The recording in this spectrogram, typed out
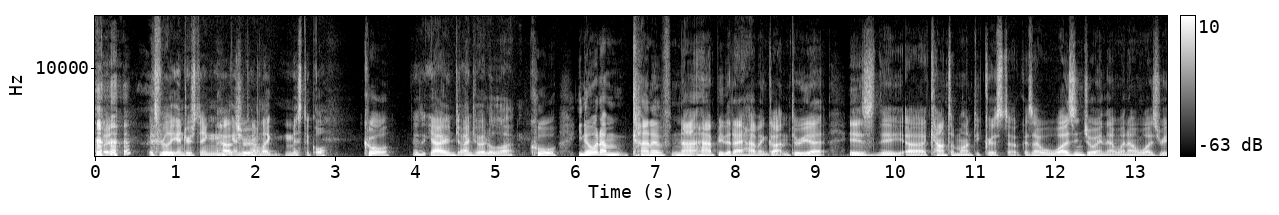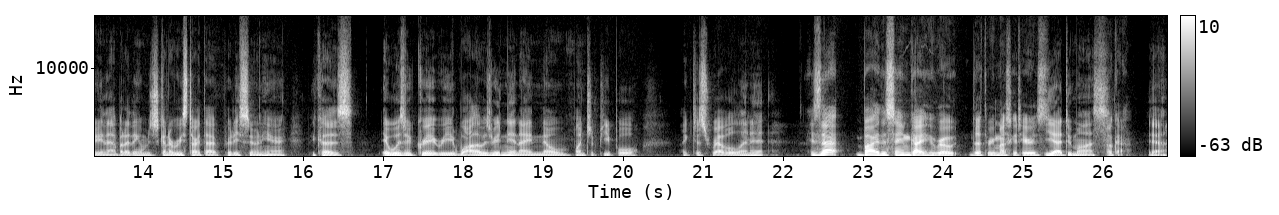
But it's really interesting How and kind of like mystical. Cool. Yeah, I, I enjoyed it a lot. Cool. You know what I'm kind of not happy that I haven't gotten through yet is the uh, Count of Monte Cristo because I was enjoying that when I was reading that, but I think I'm just gonna restart that pretty soon here because it was a great read while I was reading it, and I know a bunch of people like just revel in it. Is that by the same guy who wrote The Three Musketeers? Yeah, Dumas. Okay. Yeah.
